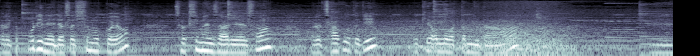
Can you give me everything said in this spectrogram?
이렇게 뿌리 내려서 심었고요. 적심한 자리에서 자구들이 이렇게 올라왔답니다. 네.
